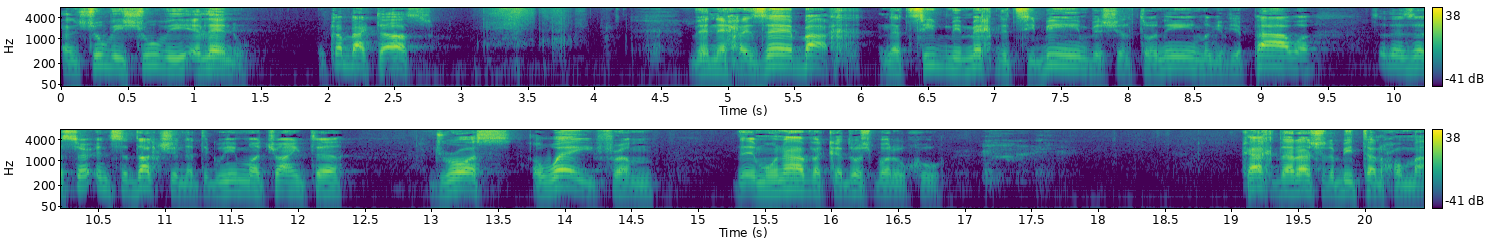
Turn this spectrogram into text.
and shuvi shuvi elenu, and come back to us. ונחזה בך, נציב ממך נציבים ושלטונים, will give you power. So there's a certain seduction that the Goyim are trying to draw us away from דאמונה בקדוש ברוך הוא. כך דרש רבי תנחומה.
